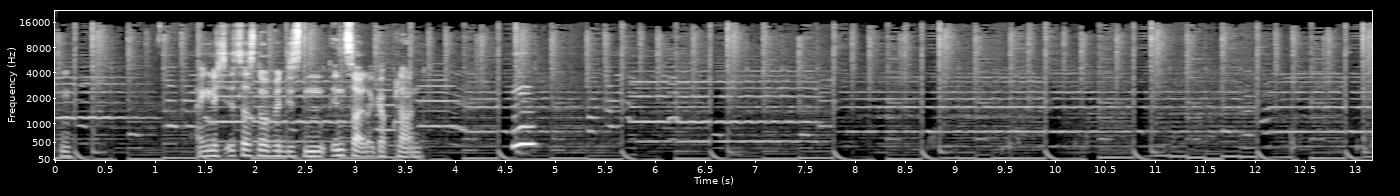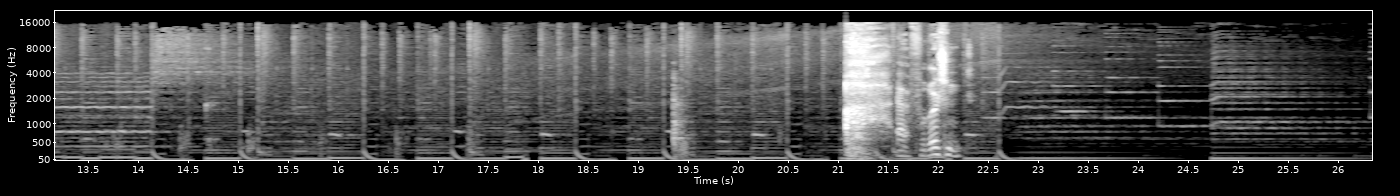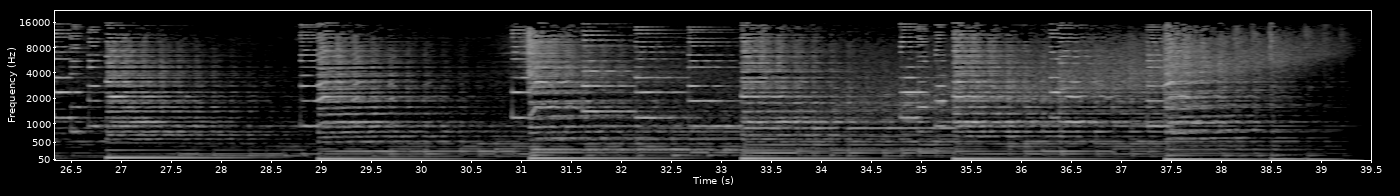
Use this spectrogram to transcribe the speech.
Eigentlich ist das nur für diesen Insider geplant. Erfrischend.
